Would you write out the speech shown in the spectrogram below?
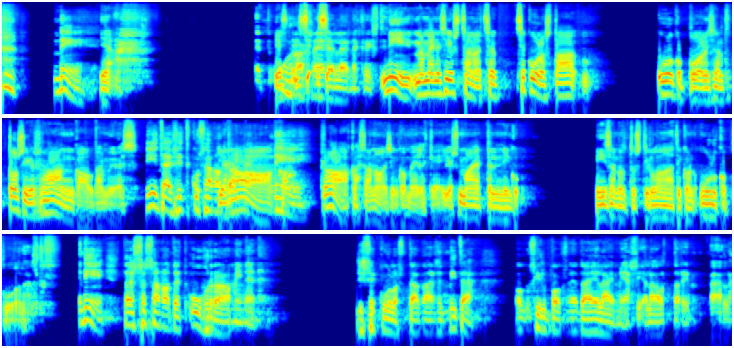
niin. Ja. Et se, se, edelleen ne kristit. Niin, mä menisin just sanoa, että se, se kuulostaa ulkopuoliselta tosi rankalta myös. Niin, tai sitten kun sanotaan... Ja raaka. Niin. Raaka sanoisinko melkein, jos mä ajattelen niin, kuin, niin sanotusti laatikon ulkopuolelta. Niin, tai jos sä sanot, että uhraaminen, niin se kuulostaa myös, että mitä, onko silpoako ne jotain eläimiä siellä alttarin päällä?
